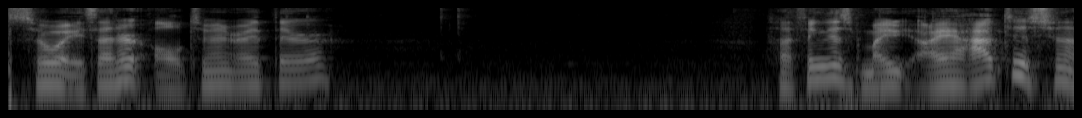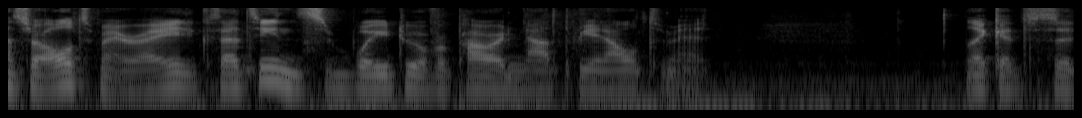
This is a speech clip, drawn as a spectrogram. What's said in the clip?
So wait, is that her ultimate right there? So I think this might. I have to assume that's her ultimate, right? Because that seems way too overpowered not to be an ultimate. Like it's a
